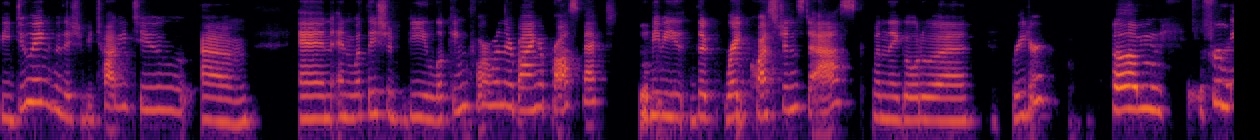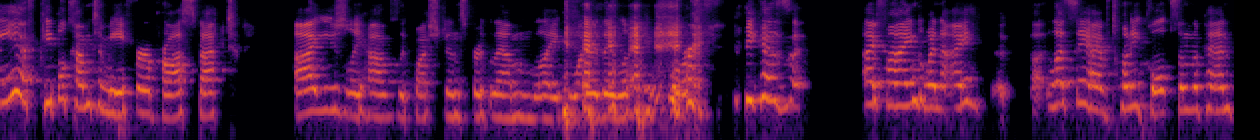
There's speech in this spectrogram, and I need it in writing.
be doing, who they should be talking to? Um, and and what they should be looking for when they're buying a prospect? Maybe the right questions to ask when they go to a breeder? Um, for me if people come to me for a prospect i usually have the questions for them like what are they looking for? Because i find when i uh, let's say i have 20 colts in the pen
